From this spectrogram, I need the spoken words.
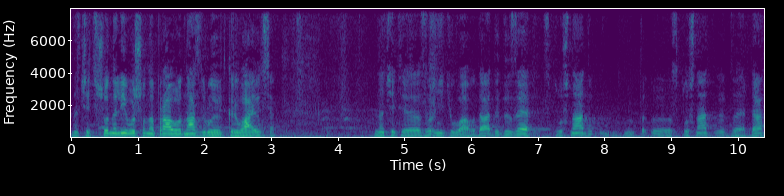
Значить, що наліво, що направо, одна з другої відкриваються. Значить, е, зверніть увагу, да, ДДЗ сплошна, е, сплошна двер, да,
